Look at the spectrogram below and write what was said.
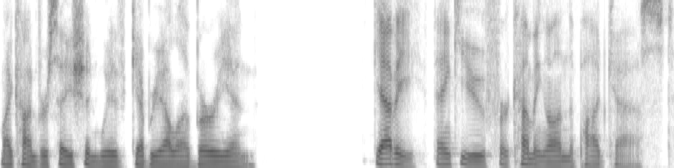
my conversation with Gabriella Burian. Gabby, thank you for coming on the podcast.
